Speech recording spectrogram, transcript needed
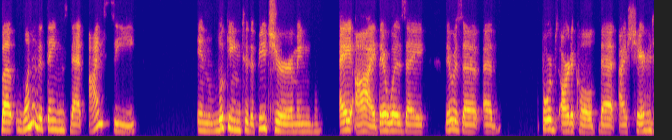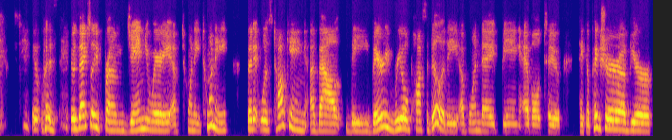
But one of the things that i see in looking to the future i mean AI, there was a there was a, a Forbes article that I shared. It was it was actually from January of 2020, but it was talking about the very real possibility of one day being able to take a picture of your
